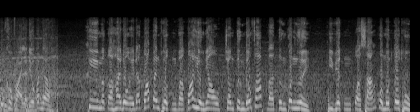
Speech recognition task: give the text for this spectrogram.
cũng không phải là điều bất ngờ. khi mà cả hai đội đã quá quen thuộc và quá hiểu nhau trong từng đấu pháp và từng con người thì việc tỏa sáng của một cầu thủ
